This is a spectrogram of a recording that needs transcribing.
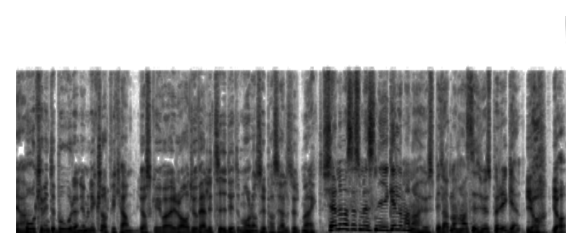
Ja. Åh, kan vi inte bo i den? Ja men det är klart vi kan. Jag ska ju vara i radio väldigt tidigt imorgon så det passar alldeles utmärkt. Känner man sig som en snigel när man har husbil? Att man har sitt hus på ryggen? Ja, ja.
